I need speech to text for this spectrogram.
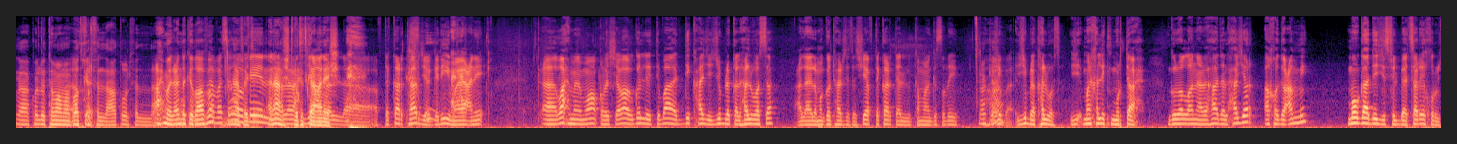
لا كله تمام. أنا بدخل. في على طول في أحمد عندك لا إضافة؟ بس أنا هو عارف- في أنا عارف إيش تبغى تتكلم عن ال- افتكرت هرجة قديمة يعني. آه واحد من مواقف الشباب يقول لي تبغى أديك حاجة يجيب لك الهلوسة؟ على لما قلت هرجة الشيء افتكرت كمان القصة دي. okay. يجيب, يجيب لك هلوسة. ما يخليك مرتاح. يقول والله أنا هذا الحجر أخذه عمي مو قاعد يجلس في البيت صار يخرج.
